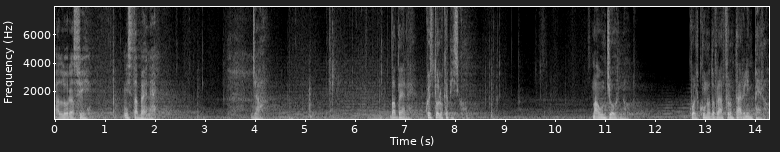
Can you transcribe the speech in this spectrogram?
Allora sì, mi sta bene. Già. Va bene, questo lo capisco. Ma un giorno qualcuno dovrà affrontare l'impero.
